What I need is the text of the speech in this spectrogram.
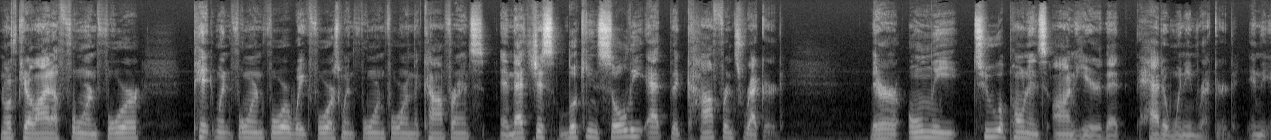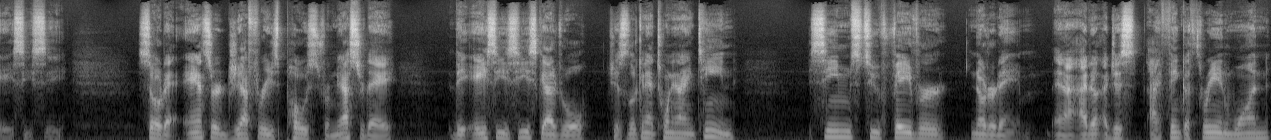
North Carolina four and four. Pitt went four and four. Wake Forest went four and four in the conference, and that's just looking solely at the conference record. There are only two opponents on here that had a winning record in the ACC. So to answer Jeffrey's post from yesterday, the ACC schedule, just looking at 2019, seems to favor Notre Dame, and I, I, I just I think a three and one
